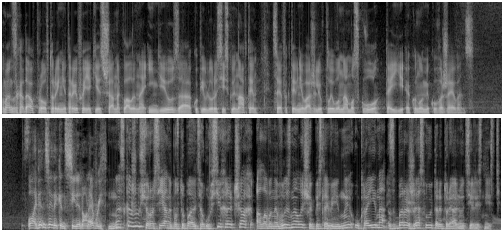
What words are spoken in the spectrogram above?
Венс згадав про вторинні тарифи, які США наклали на Індію за купівлю російської нафти. Це ефективні важелі впливу на Москву та її економіку. Вважає Венс. Не скажу, що росіяни поступаються у всіх речах, але вони визнали, що після війни Україна збереже свою територіальну цілісність.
